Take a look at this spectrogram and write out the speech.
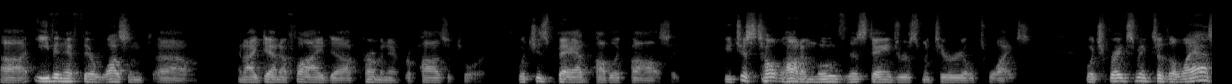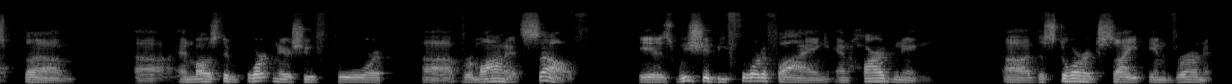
uh, even if there wasn't uh, an identified uh, permanent repository, which is bad public policy. You just don't want to move this dangerous material twice. Which brings me to the last um, uh, and most important issue for Vermont itself is we should be fortifying and hardening uh, the storage site in Vernon,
